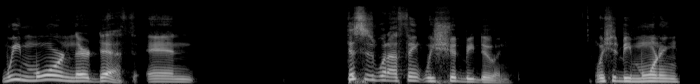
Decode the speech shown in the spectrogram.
We mourn their death. And this is what I think we should be doing. We should be mourning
